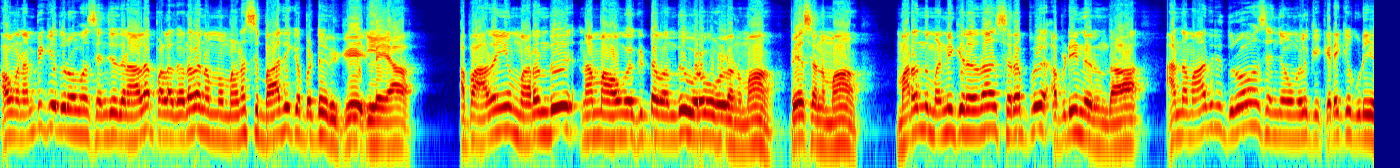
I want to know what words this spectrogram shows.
அவங்க நம்பிக்கை துரோகம் செஞ்சதுனால பல தடவை நம்ம மனசு பாதிக்கப்பட்டு இருக்கு இல்லையா? அப்போ அதையும் மறந்து நம்ம அவங்க கிட்ட வந்து உறவு கொள்ளணுமா? பேசணுமா? மறந்து மன்னிக்கிறது தான் சிறப்பு அப்படின்னு இருந்தால் அந்த மாதிரி துரோகம் செஞ்சவங்களுக்கு கிடைக்கக்கூடிய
